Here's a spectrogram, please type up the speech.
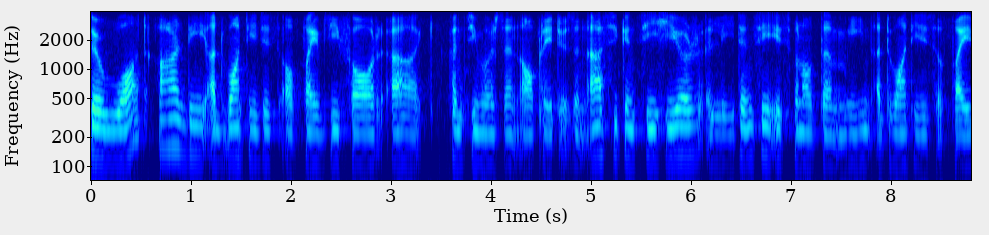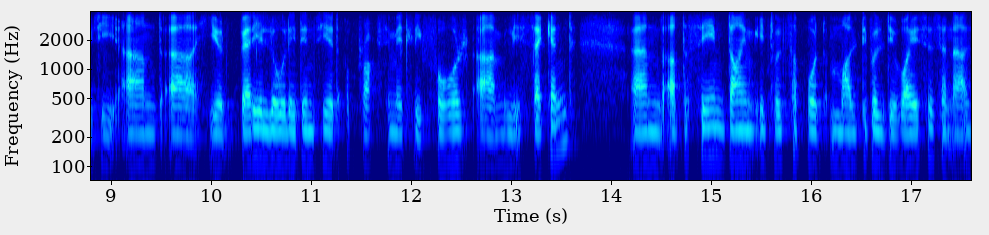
So what are the advantages of 5G for uh, consumers and operators? And as you can see here, latency is one of the main advantages of 5G. And uh, here, very low latency at approximately 4 uh, millisecond. And at the same time, it will support multiple devices. And as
